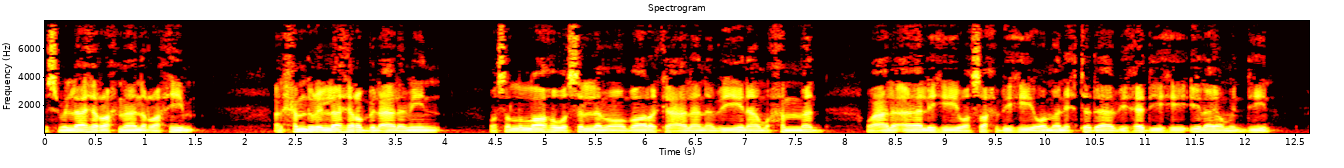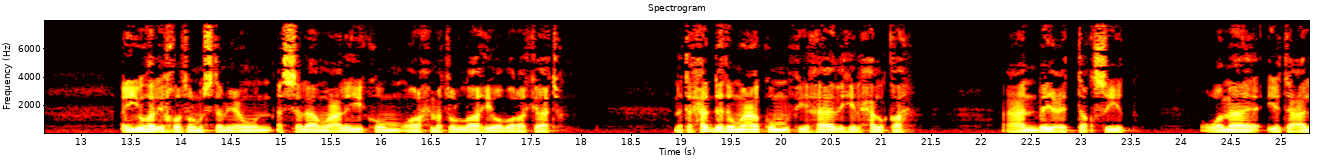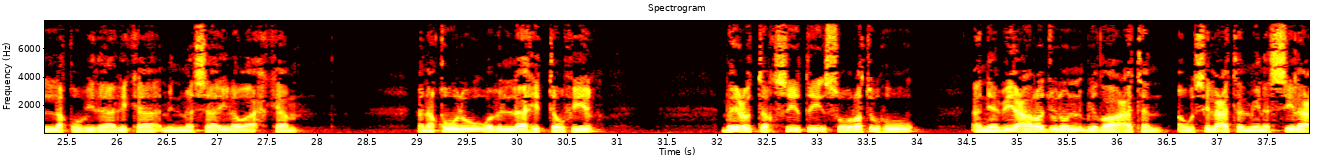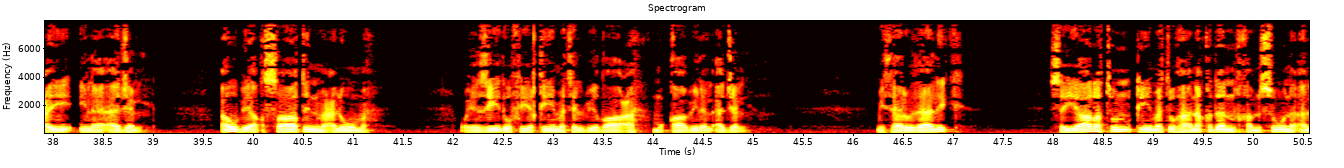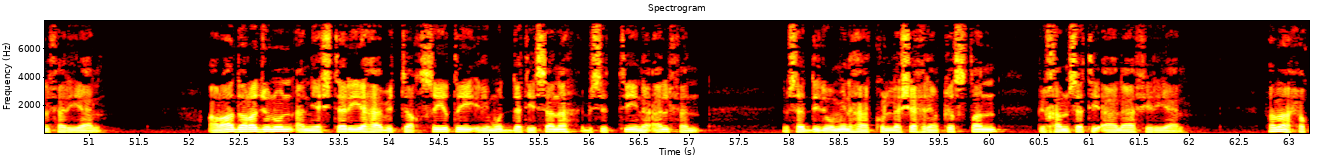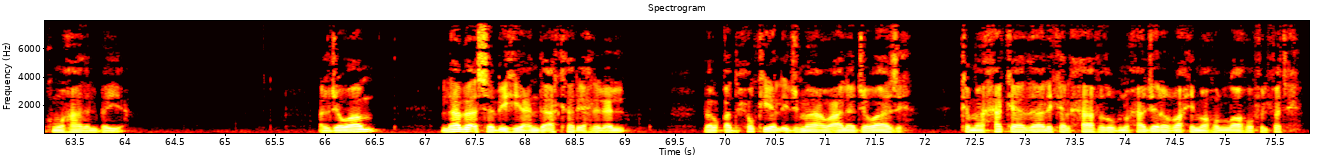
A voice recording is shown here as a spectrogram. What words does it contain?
بسم الله الرحمن الرحيم الحمد لله رب العالمين وصلى الله وسلم وبارك على نبينا محمد وعلى اله وصحبه ومن اهتدى بهديه إلى يوم الدين ايها الاخوه المستمعون السلام عليكم ورحمه الله وبركاته نتحدث معكم في هذه الحلقة عن بيع التقسيط وما يتعلق بذلك من مسائل واحكام فنقول وبالله التوفيق. بيع التقسيط صورته أن يبيع رجل بضاعة أو سلعة من السلع إلى أجل أو بأقساط معلومة ويزيد في قيمة البضاعة مقابل الأجل. مثال ذلك سيارة قيمتها نقدا خمسون ألف ريال. أراد رجل أن يشتريها بالتقسيط لمدة سنة بستين الفا يسدد منها كل شهر قسطا بخمسة آلاف ريال. فما حكم هذا البيع؟ الجواب لا بأس به عند أكثر أهل العلم بل قد حكي الإجماع على جوازه كما حكى ذلك الحافظ ابن حجر رحمه الله في الفتح.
